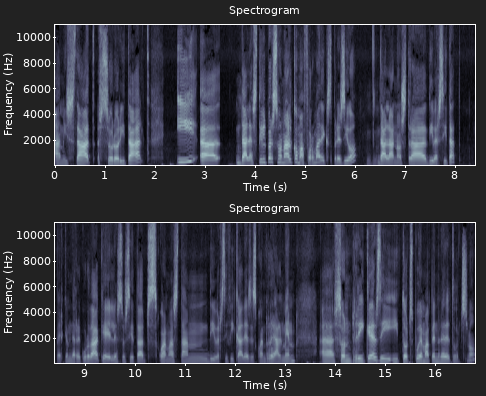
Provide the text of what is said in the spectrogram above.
amistat, sororitat i uh, de l'estil personal com a forma d'expressió Mhm. de la nostra diversitat perquè hem de recordar que les societats, quan estan diversificades, és quan realment eh, són riques i, i tots podem aprendre de tots, no?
